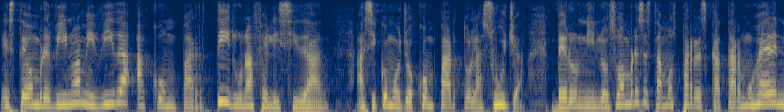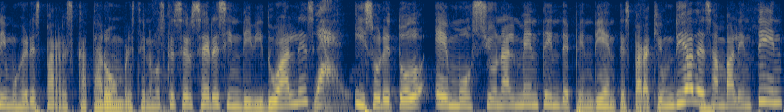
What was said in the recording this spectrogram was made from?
Este hombre vino a mi vida a compartir una felicidad así como yo comparto la suya. Pero ni los hombres estamos para rescatar mujeres, ni mujeres para rescatar hombres. Tenemos que ser seres individuales y sobre todo emocionalmente independientes, para que un día de San Valentín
